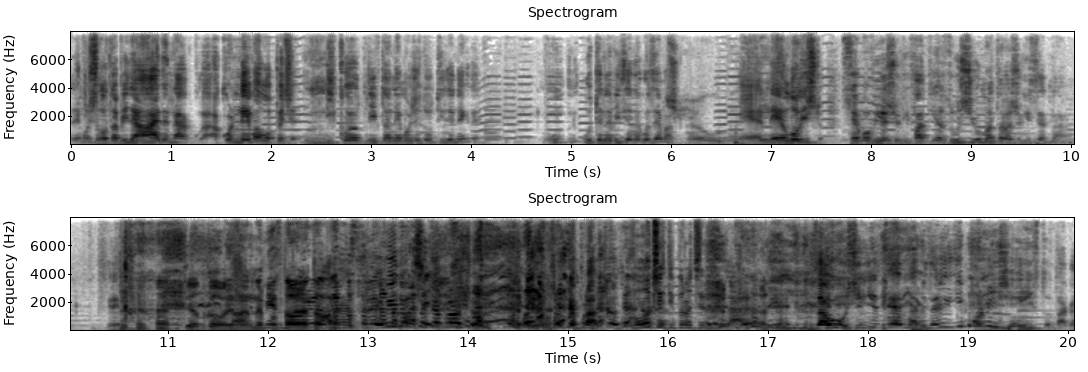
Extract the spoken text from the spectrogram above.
Не можело да биде А1 ако, ако немало 5 никој од нив да не може да отиде негде. У, у телевизија да го земат. Не, не е логично. Семо вие што ги фатија за уши умата што ги седна. Ти одговори Да, за ми непоставената прашање. на Поставената Е, видов што ќе прашам. Видов што ќе прашам. Во очи ти прочита. Да, за уши ги седна, ги пониже исто така.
